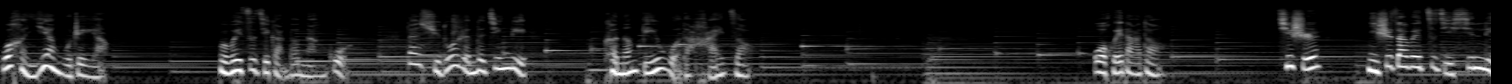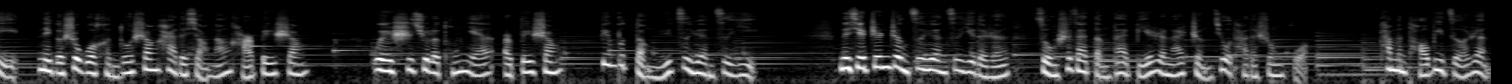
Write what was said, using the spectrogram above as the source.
我很厌恶这样。我为自己感到难过，但许多人的经历可能比我的还糟。我回答道：“其实，你是在为自己心里那个受过很多伤害的小男孩悲伤，为失去了童年而悲伤，并不等于自怨自艾。”那些真正自怨自艾的人，总是在等待别人来拯救他的生活。他们逃避责任，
